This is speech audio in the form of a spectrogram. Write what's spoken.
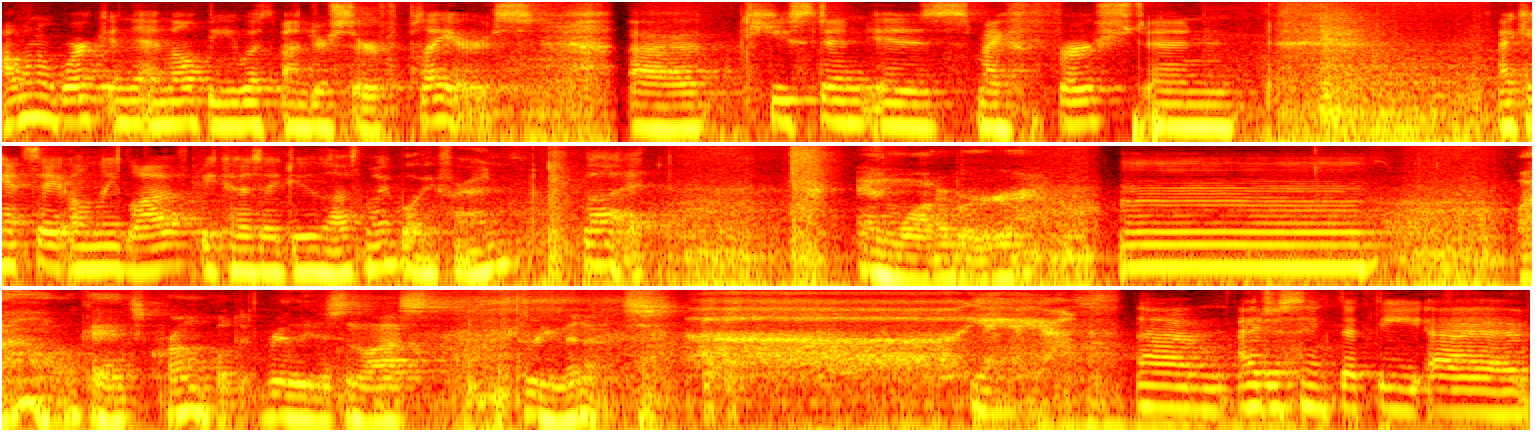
I want to work in the MLB with underserved players. Uh, Houston is my first and I can't say only love because I do love my boyfriend, but And Whataburger. mm, Wow, okay, it's crumbled. It really just in the last three minutes. yeah, yeah, yeah. Um, I just think that the uh,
